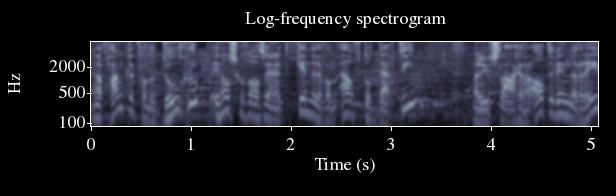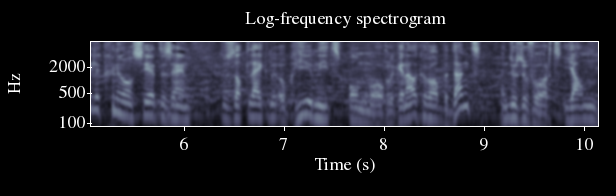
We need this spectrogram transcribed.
en afhankelijk van de doelgroep. In ons geval zijn het kinderen van 11 tot 13. Maar jullie slagen er altijd in redelijk genuanceerd te zijn. Dus dat lijkt me ook hier niet onmogelijk. In elk geval bedankt en doe zo voort. Jan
